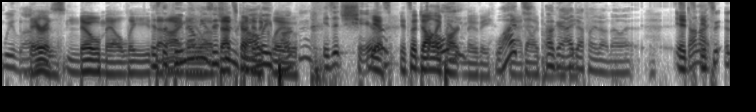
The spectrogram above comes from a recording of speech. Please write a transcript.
we love There her. is no male lead Is that the I female know musician. That's kind Dolly of the clue. Parton? Is it Cher? Yes, it's a Dolly, Dolly? Parton movie. What? Yeah, Dolly Parton okay, I movie. definitely don't know it. it's not it's uh,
